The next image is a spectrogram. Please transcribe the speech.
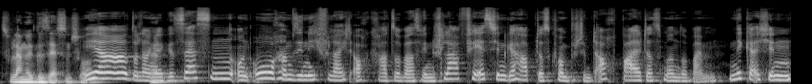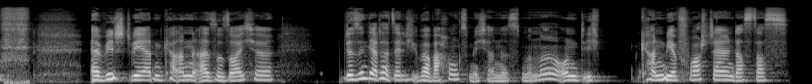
Zu lange gesessen schon. Ja, so lange ja. gesessen. Und oh, haben sie nicht vielleicht auch gerade sowas wie ein Schlaffäschen gehabt? Das kommt bestimmt auch bald, dass man so beim Nickerchen erwischt werden kann. Also solche, das sind ja tatsächlich Überwachungsmechanismen. Ne? Und ich kann mir vorstellen, dass das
